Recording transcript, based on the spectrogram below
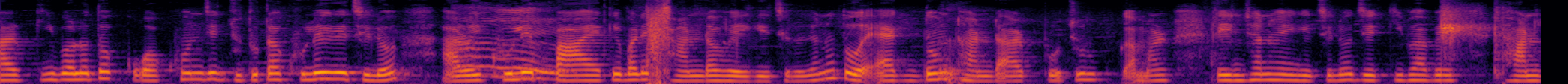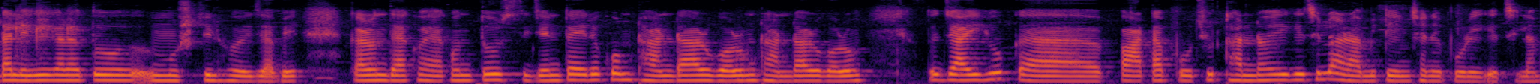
আর কি বলতো কখন যে জুতোটা খুলে গেছিল আর ওই খুলে পা একেবারে ঠান্ডা হয়ে গিয়েছিল জানো তো? একদম ঠান্ডা। আর প্রচুর আমার টেনশন হয়ে গেছিল যে কীভাবে ঠান্ডা লেগে গেলে তো মুশকিল হয়ে যাবে। কারণ দেখো এখন তো সিজনটা এরকম ঠান্ডা আর গরম ঠান্ডা আর গরম। তো যাই হোক পাটা প্রচুর ঠান্ডা হয়ে গেছিল আর আমি টেনশানে পড়ে গেছিলাম।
